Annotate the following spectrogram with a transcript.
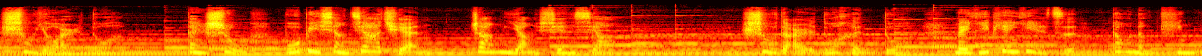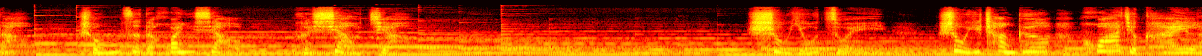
树有耳朵，但树不必像家犬张扬喧嚣。树的耳朵很多，每一片叶子都能听到虫子的欢笑和笑叫。树有嘴。树一唱歌，花就开了。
